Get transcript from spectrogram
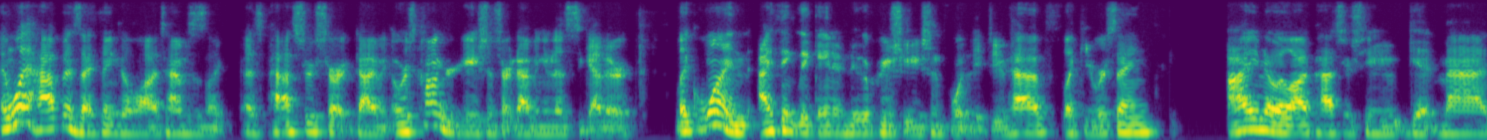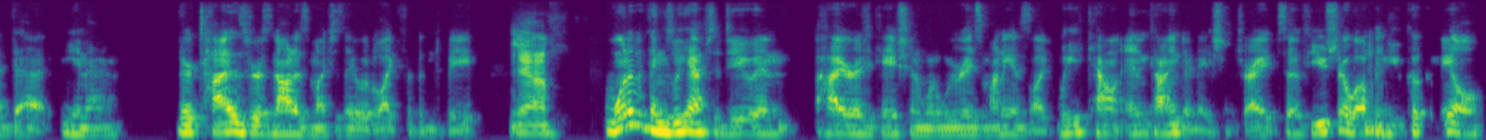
And what happens, I think, a lot of times is like as pastors start diving or as congregations start diving into this together, like one, I think they gain a new appreciation for what they do have, like you were saying. I know a lot of pastors who get mad that, you know, their tithes are not as much as they would like for them to be. yeah One of the things we have to do in higher education when we raise money is like we count in kind donations, right? So if you show up mm-hmm. and you cook a meal,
